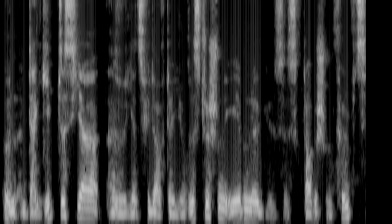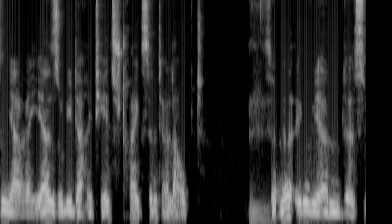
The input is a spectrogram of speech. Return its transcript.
Und da gibt es ja, also jetzt wieder auf der juristischen Ebene, es ist, glaube ich, schon 15 Jahre her, Solidaritätsstreiks sind erlaubt. Mhm. So, ne, irgendwie, ähm, das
